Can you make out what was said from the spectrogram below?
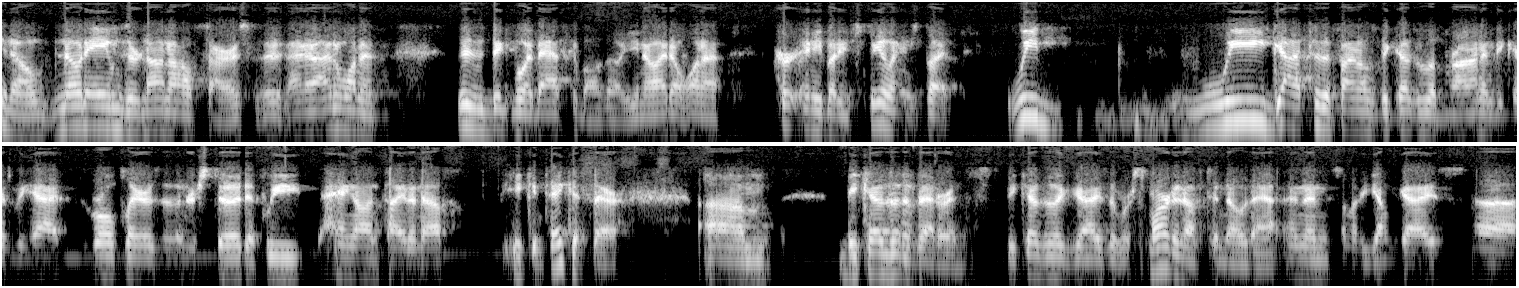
you know, no names or non all stars. I, don't want to. This is big boy basketball, though. You know, I don't want to hurt anybody's feelings, but we we got to the finals because of LeBron and because we had role players that understood if we hang on tight enough, he can take us there. Um, because of the veterans, because of the guys that were smart enough to know that, and then some of the young guys uh,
